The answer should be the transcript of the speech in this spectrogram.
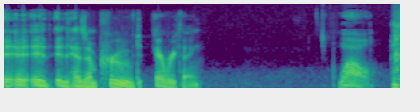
it, it, it has improved everything. Wow.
